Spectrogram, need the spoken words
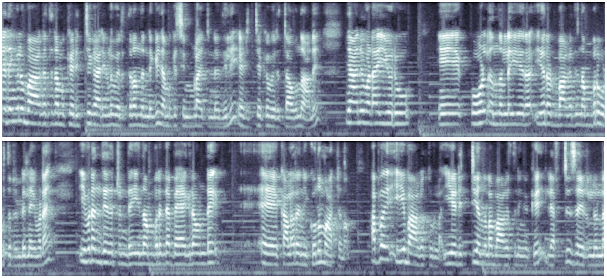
ഏതെങ്കിലും ഭാഗത്ത് നമുക്ക് എഡിറ്റ് കാര്യങ്ങൾ വരുത്തണം എന്നുണ്ടെങ്കിൽ നമുക്ക് സിമ്പിളായിട്ട് ഇതിൽ എഡിറ്റ് ഒക്കെ വരുത്താവുന്നതാണ്. ഞാനിവിടെ ഈ ഒരു കോൾ എന്നുള്ള ഈ ഈ ഒരു ഭാഗത്ത് നമ്പർ കൊടുത്തിട്ടുണ്ട് അല്ലേ ഇവിടെ? ഇവിടെ എന്ത് ചെയ്തിട്ടുണ്ട്? ഈ നമ്പറിന്റെ ബാക്ക്ഗ്രൗണ്ട് കളർ എനിക്കൊന്ന് മാറ്റണം. അപ്പോൾ ഈ ഭാഗത്തുള്ള ഈ എഡിറ്റ് എന്നുള്ള ഭാഗത്ത് നിങ്ങൾക്ക് ലെഫ്റ്റ് സൈഡിലുള്ള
